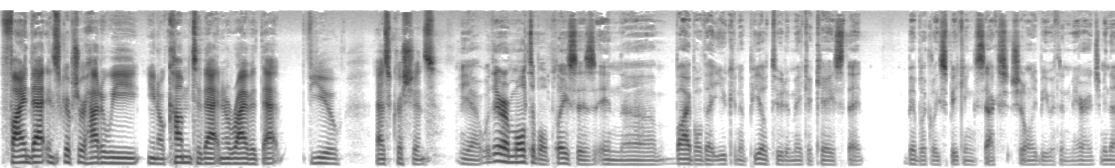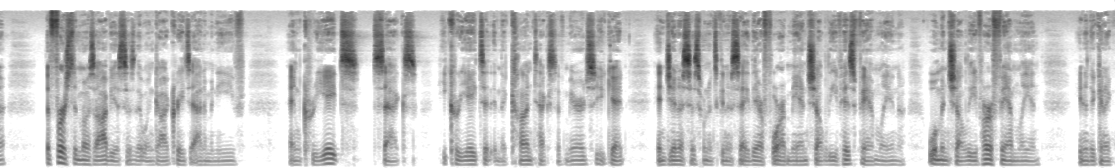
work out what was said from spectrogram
find that in Scripture? How do we, you know, come to that and arrive at that view as Christians? Yeah, well, there are multiple places in the Bible that you can appeal to to make a case that, biblically speaking, sex should only be within marriage. I mean, the the first and most obvious is that when God creates Adam and Eve and creates sex, He creates it in the context of marriage. So you get in Genesis when it's going to say, "Therefore, a man shall leave his family, and a woman shall leave her family," and you know they're going to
